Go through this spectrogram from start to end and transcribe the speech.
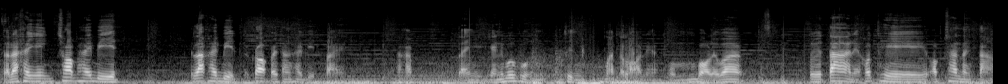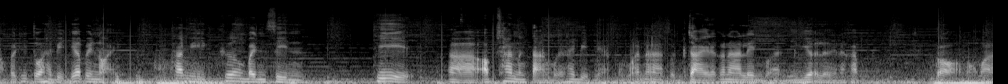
แต่ถ้าใครยังชอบไฮบริดรักไฮบริดก็ไปทางไฮบริดไปนะครับ แต่อย่างที่พูดผมถึงมาตลอดเนี่ยผมบอกเลยว่าโตโยต้าเนี่ยเขาเทออปชันต่างๆ ไปที่ตัวไฮบริดเยอะไปหน่อย ถ้ามีเครื่องเบนซินที่ออปชันต่างๆ เหมือนไฮบริดเนี่ยผมว่าน่าสนใจแล้วก็น่าเล่นกว่านี้เยอะเลยนะครับ ก็หวังว่า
